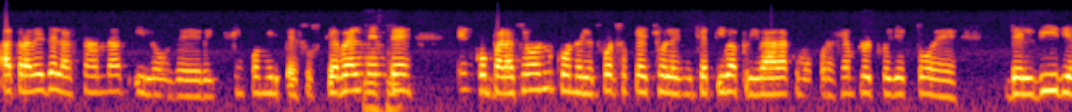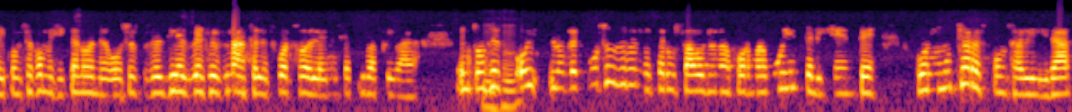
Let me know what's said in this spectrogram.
a través de las tandas y los de 25 mil pesos, que realmente en comparación con el esfuerzo que ha hecho la iniciativa privada, como por ejemplo el proyecto de, del BID y el Consejo Mexicano de Negocios, pues es 10 veces más el esfuerzo de la iniciativa privada. Entonces, hoy los recursos deben de ser usados de una forma muy inteligente, con mucha responsabilidad,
